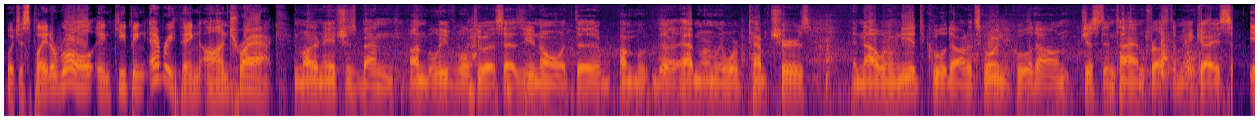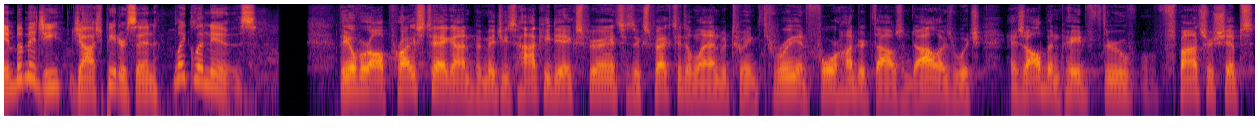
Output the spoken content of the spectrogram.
which has played a role in keeping everything on track. Mother Nature's been unbelievable to us, as you know, with the, um, the abnormally warm temperatures. And now when we need it to cool down, it's going to cool down just in time for us to make ice. In Bemidji, Josh Peterson, Lakeland News. The overall price tag on Bemidji's Hockey Day experience is expected to land between three and four hundred thousand dollars, which has all been paid through sponsorships,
